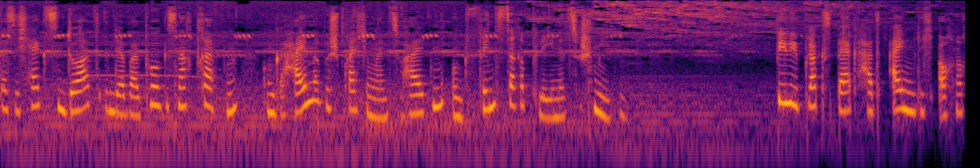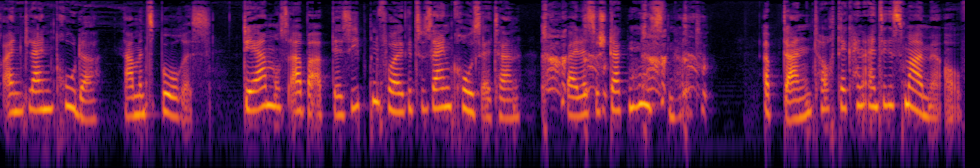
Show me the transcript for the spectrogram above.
dass sich Hexen dort in der Walpurgisnacht treffen, um geheime Besprechungen zu halten und finstere Pläne zu schmieden. Bibi Blocksberg hat eigentlich auch noch einen kleinen Bruder namens Boris. Der muss aber ab der siebten Folge zu seinen Großeltern, weil er so starken Husten hat. Ab dann taucht er kein einziges Mal mehr auf.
